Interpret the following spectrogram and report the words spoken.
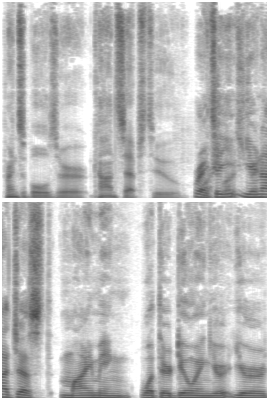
principles or concepts to Right. So you're training. not just miming what they're doing. You're you're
